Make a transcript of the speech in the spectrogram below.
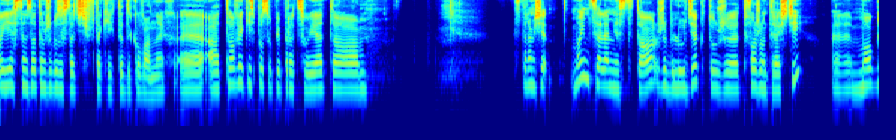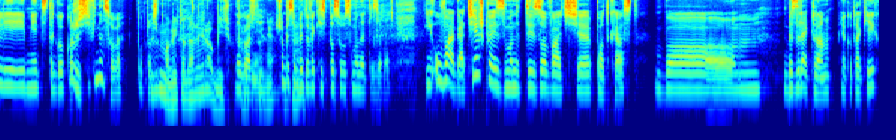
jestem za tym, żeby zostać w takich dedykowanych. E, A to, w jaki sposób je pracuję, to staram się. Moim celem jest to, żeby ludzie, którzy tworzą treści, mogli mieć z tego korzyści finansowe po prostu. Żeby mogli to dalej robić po Dokładnie, prostu, nie? żeby sobie to w jakiś sposób zmonetyzować. I uwaga, ciężko jest zmonetyzować e, podcast, bo mm, bez reklam jako takich,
